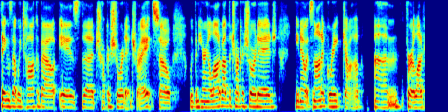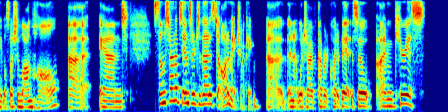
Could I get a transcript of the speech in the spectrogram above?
things that we talk about is the trucker shortage, right? So we've been hearing a lot about the trucker shortage. You know, it's not a great job um, for a lot of people, especially long haul. Uh, and some startups' answer to that is to automate trucking, uh, and which I've covered quite a bit. So I'm curious,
